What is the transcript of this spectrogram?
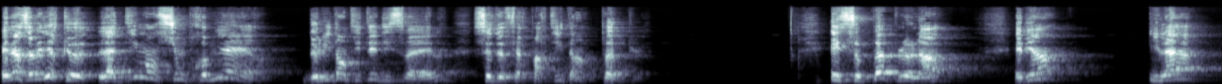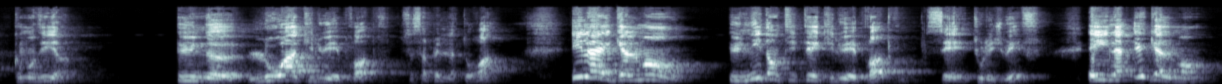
eh bien, ça veut dire que la dimension première de l'identité d'Israël, c'est de faire partie d'un peuple. Et ce peuple-là, eh bien, il a, comment dire, une loi qui lui est propre, ça s'appelle la Torah. Il a également une identité qui lui est propre, c'est tous les juifs. Et il a également,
